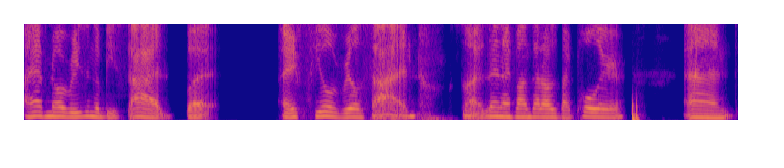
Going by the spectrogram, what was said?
I have no reason to be sad, but I feel real sad. So then I found out I was bipolar. And,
